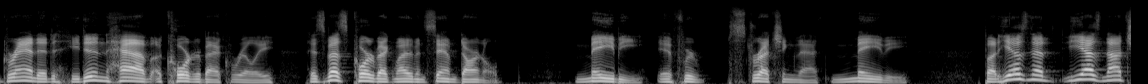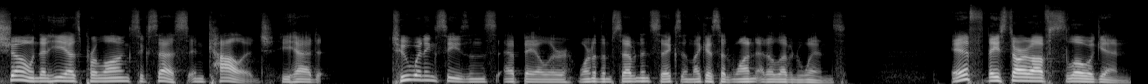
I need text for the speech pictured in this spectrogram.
granted, he didn't have a quarterback really. His best quarterback might have been Sam Darnold. Maybe, if we're stretching that, maybe. But he has not he has not shown that he has prolonged success in college. He had two winning seasons at Baylor, one of them 7 and 6 and like I said one at 11 wins. If they start off slow again,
